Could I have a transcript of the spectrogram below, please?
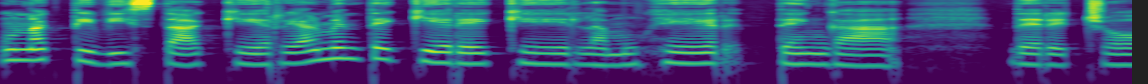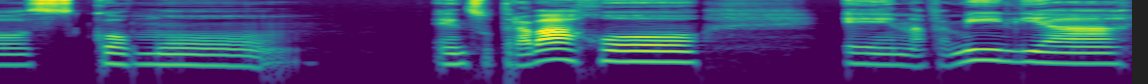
una activista que realmente quiere que la mujer tenga derechos como en su trabajo, en la familia,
